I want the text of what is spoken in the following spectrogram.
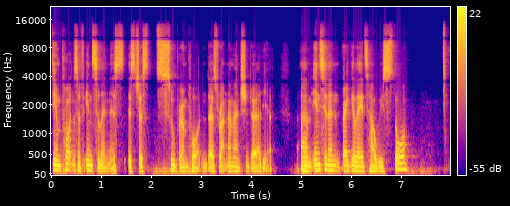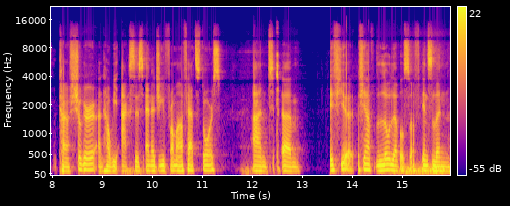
the importance of insulin is is just super important as ratna mentioned earlier. Um, insulin regulates how we store kind of sugar and how we access energy from our fat stores. And um, if you if you have low levels of insulin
